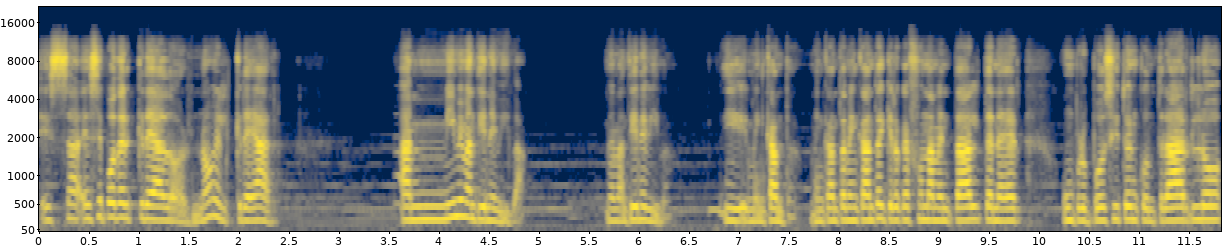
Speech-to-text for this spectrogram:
ese poder creador, ¿no? El crear. A mí me mantiene viva, me mantiene viva y me encanta, me encanta, me encanta y creo que es fundamental tener un propósito, encontrarlo,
